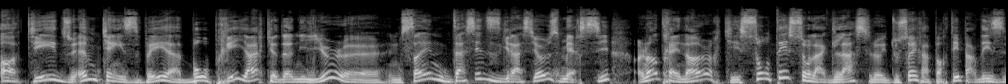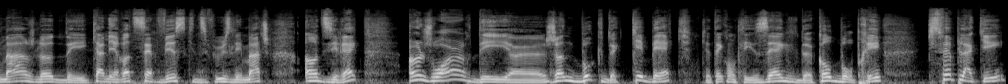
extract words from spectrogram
hockey du M15B à Beaupré hier qui a donné lieu euh, une scène d'assez disgracieuse, merci. Un entraîneur qui est sauté sur la glace, là, et tout ça est rapporté par des images là, des caméras de service qui diffusent les matchs en direct un joueur des euh, jeunes boucs de Québec, qui était contre les aigles de Côte-Beaupré, qui se fait plaquer,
